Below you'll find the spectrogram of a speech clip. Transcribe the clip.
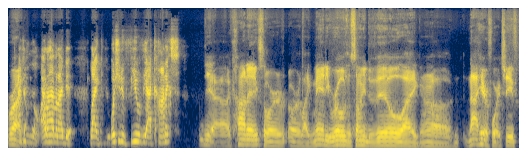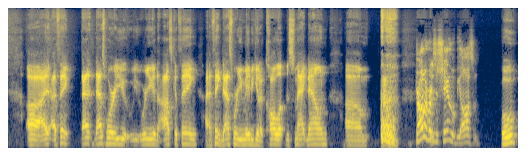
Right. I don't know. I don't have an idea. Like, what should do? Few of the Iconics. Yeah, Iconics or or like Mandy Rose and Sonya Deville. Like, uh, not here for it, Chief. Uh, I, I think that that's where you where you get the Asuka thing. I think that's where you maybe get a call up to SmackDown. Um, Charlotte versus Shayna would be awesome. Who?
